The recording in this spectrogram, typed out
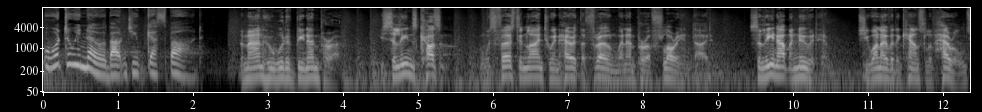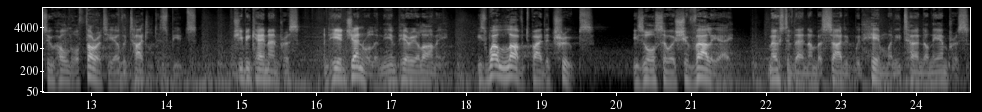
What do we know about Duke Gaspard? The man who would have been Emperor. He's Celine's cousin, and was first in line to inherit the throne when Emperor Florian died. Celine outmaneuvered him. She won over the Council of Heralds, who hold authority over title disputes. She became Empress, and he a general in the Imperial Army. He's well loved by the troops. He's also a Chevalier. Most of their number sided with him when he turned on the Empress.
